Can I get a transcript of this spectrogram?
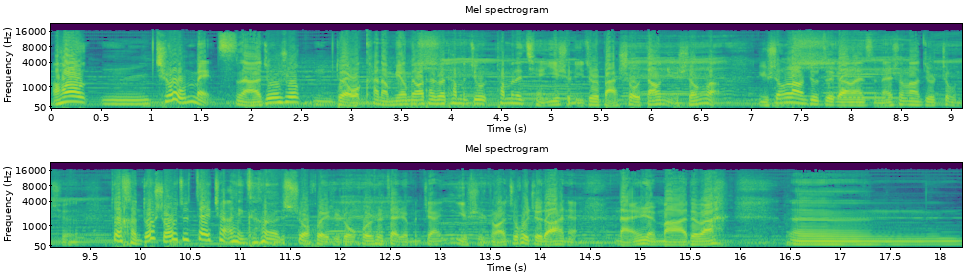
然后，嗯，其实我们每次啊，就是说，嗯，对我看到喵喵，他说他们就他们的潜意识里就是把受当女生了，女生浪就最该万死，男生浪就是正确的。对，很多时候就在这样一个社会之中，或者说在人们这样意识中啊，就会觉得啊，男人嘛，对吧？嗯，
